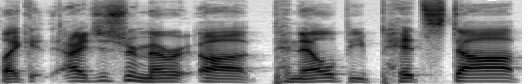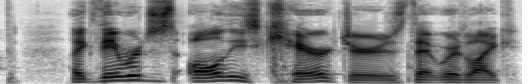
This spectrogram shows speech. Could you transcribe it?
Like I just remember uh, Penelope Pit Stop. Like they were just all these characters that were like,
